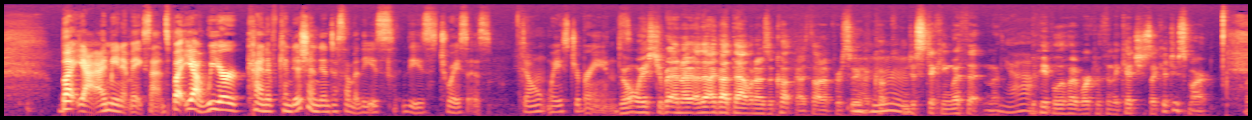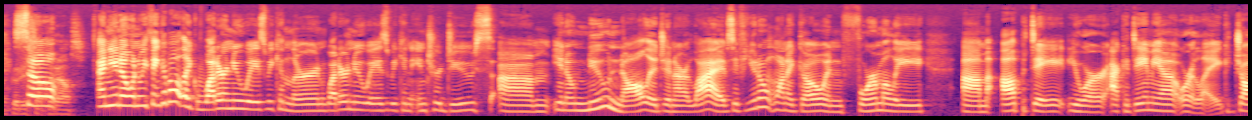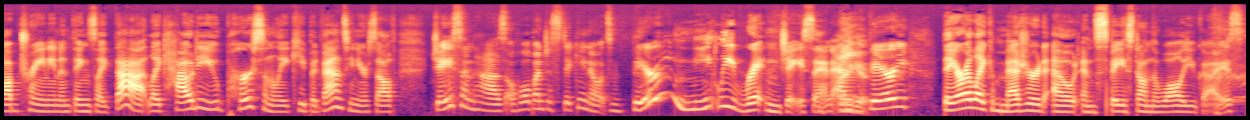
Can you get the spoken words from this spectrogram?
But yeah, I mean, it makes sense. But yeah, we are kind of conditioned into some of these these choices. Don't waste your brains. Don't waste your. Brain. And I, I got that when I was a cook. I thought of pursuing a cook and just sticking with it. And the, Mm-hmm. Yeah. the people who I worked with in the kitchen, she's like, "You're too smart. Like, go do something so else." and you know when we think about like what are new ways we can learn what are new ways we can introduce um, you know new knowledge in our lives if you don't want to go and formally um, update your academia or like job training and things like that like how do you personally keep advancing yourself jason has a whole bunch of sticky notes very neatly written jason and Thank you. very they are like measured out and spaced on the wall you guys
